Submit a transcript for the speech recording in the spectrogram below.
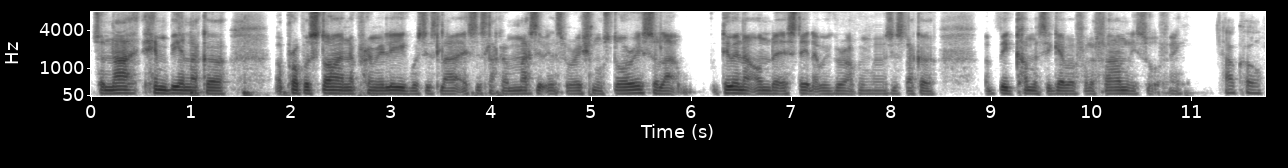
so now him being like a a proper star in the premier league was just like it's just like a massive inspirational story so like doing that on the estate that we grew up in was just like a, a big coming together for the family sort of thing How cool.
